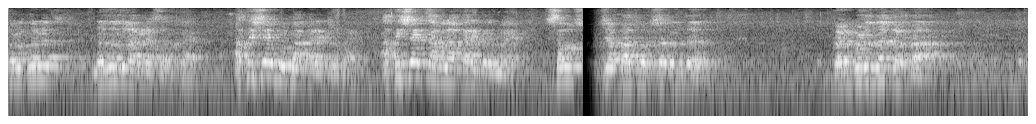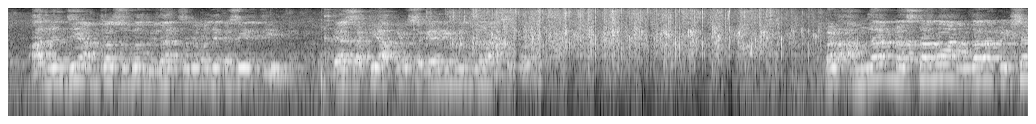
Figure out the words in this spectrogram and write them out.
खरोखरच नजर लागण्यासारखा आहे. अतिशय मोठा कार्यक्रम आहे. अतिशय चांगला कार्यक्रम आहे. सौ पाच वर्षानंतर गडबड न करता आनंदजी आमच्यासोबत विधानसभेमध्ये कसे येतील त्यासाठी आपण सगळ्यांनी मिळून त्यांना आशीर्वाद पण आमदार नसताना आमदारापेक्षा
